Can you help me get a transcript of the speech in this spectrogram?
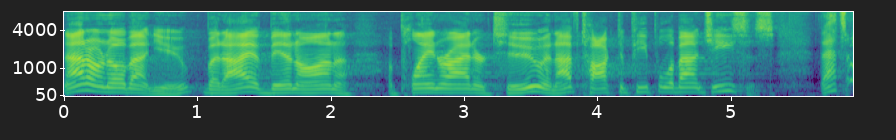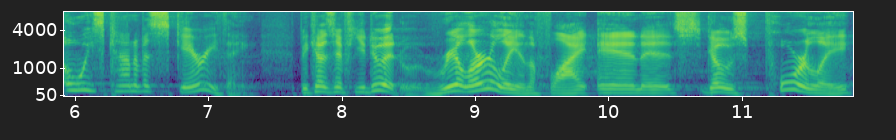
Now, I don't know about you, but I have been on a, a plane ride or two and I've talked to people about Jesus. That's always kind of a scary thing because if you do it real early in the flight and it goes poorly,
